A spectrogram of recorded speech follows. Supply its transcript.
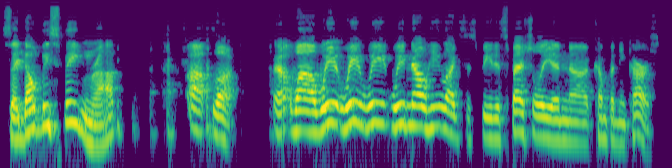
say, "Don't be speeding, Rob." Uh, look, uh, well, we we we we know he likes to speed, especially in uh, company cars.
